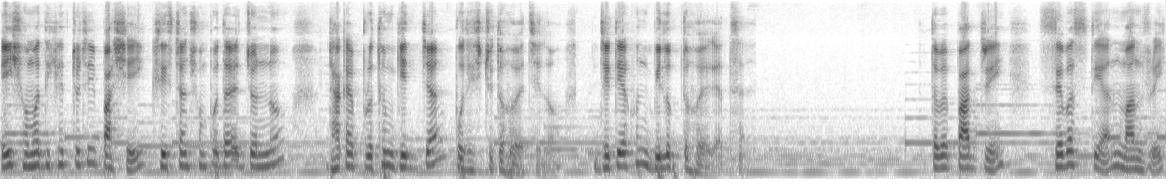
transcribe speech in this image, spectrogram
এই সমাধিক্ষেত্রটির পাশেই খ্রিস্টান সম্প্রদায়ের জন্য ঢাকার প্রথম গির্জা প্রতিষ্ঠিত হয়েছিল, যেটি এখন বিলুপ্ত হয়ে গেছে। তবে পাদ্রি সেবাস্তিয়ান মানরিক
